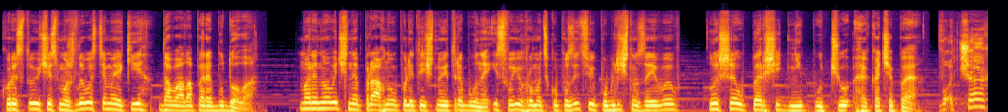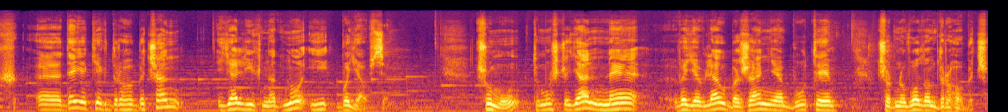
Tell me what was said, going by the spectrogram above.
користуючись можливостями, які давала перебудова. Маринович не прагнув політичної трибуни і свою громадську позицію публічно заявив лише у перші дні путчу ГКЧП. В очах е, деяких дрогобичан я ліг на дно і боявся. Чому? Тому що я не виявляв бажання бути чорноволом Дрогобича.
